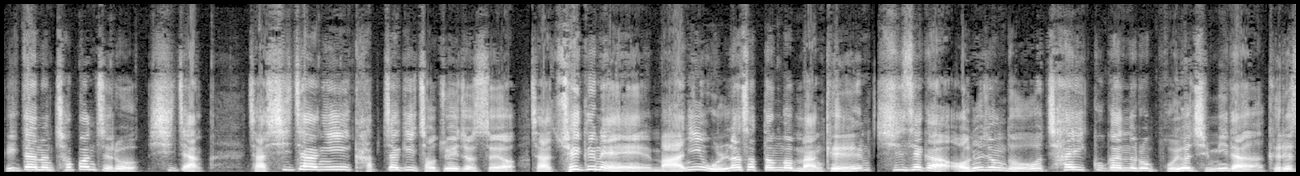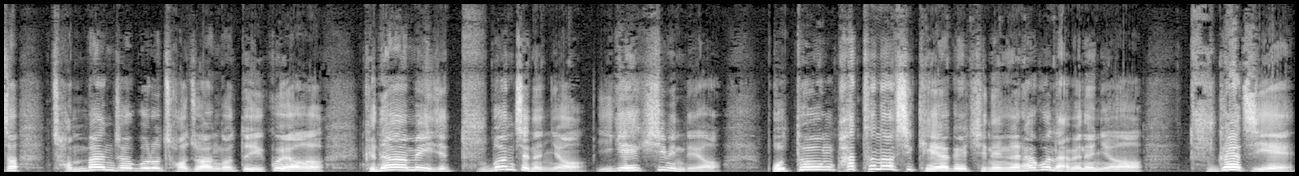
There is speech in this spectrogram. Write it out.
일단은 첫 번째로 시장. 자, 시장이 갑자기 저조해졌어요. 자, 최근에 많이 올라섰던 것만큼 시세가 어느 정도 차익 구간으로 보여집니다. 그래서 전반적으로 저조한 것도 있고요. 그 다음에 이제 두 번째는요. 이게 핵심인데요. 보통 파트너십 계약을 진행을 하고 나면은요. 두 가지의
